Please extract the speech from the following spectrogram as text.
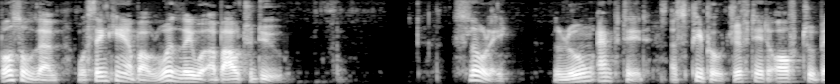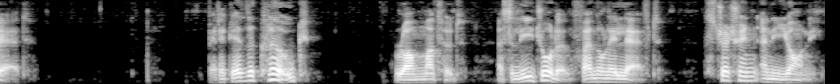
Both of them were thinking about what they were about to do. Slowly, the room emptied as people drifted off to bed. Better get the cloak, Ron muttered as Lee Jordan finally left, stretching and yawning.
